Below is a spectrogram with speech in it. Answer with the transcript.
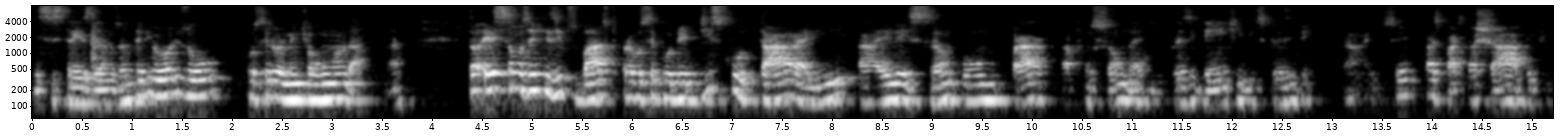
nesses três anos anteriores ou posteriormente a algum mandato. Né. Então, esses são os requisitos básicos para você poder disputar ali a eleição para a função né, de presidente e vice-presidente. Tá? Aí você faz parte da chapa, enfim.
